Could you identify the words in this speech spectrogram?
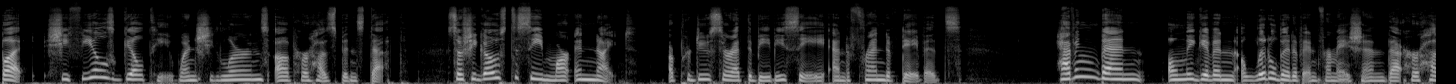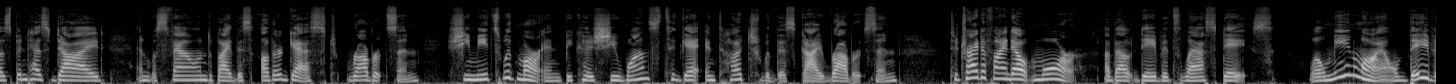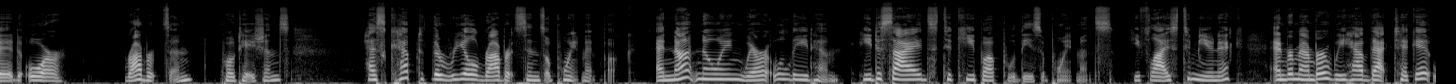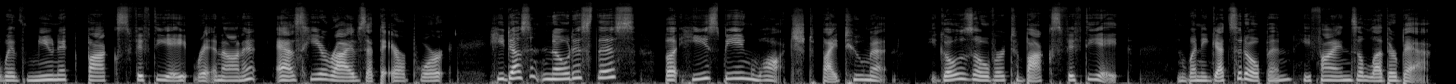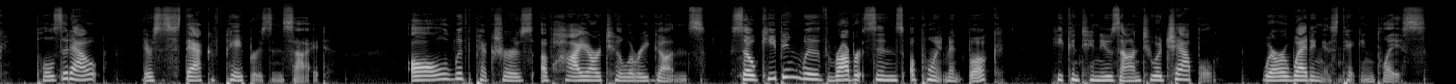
but she feels guilty when she learns of her husband's death. So she goes to see Martin Knight, a producer at the BBC and a friend of David's. Having been only given a little bit of information that her husband has died and was found by this other guest, Robertson. She meets with Martin because she wants to get in touch with this guy, Robertson, to try to find out more about David's last days. Well, meanwhile, David, or Robertson, quotations, has kept the real Robertson's appointment book, and not knowing where it will lead him, he decides to keep up with these appointments. He flies to Munich, and remember, we have that ticket with Munich Box 58 written on it. As he arrives at the airport, he doesn't notice this, but he's being watched by two men. He goes over to Box 58, and when he gets it open, he finds a leather bag. Pulls it out, there's a stack of papers inside, all with pictures of high artillery guns. So, keeping with Robertson's appointment book, he continues on to a chapel where a wedding is taking place.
